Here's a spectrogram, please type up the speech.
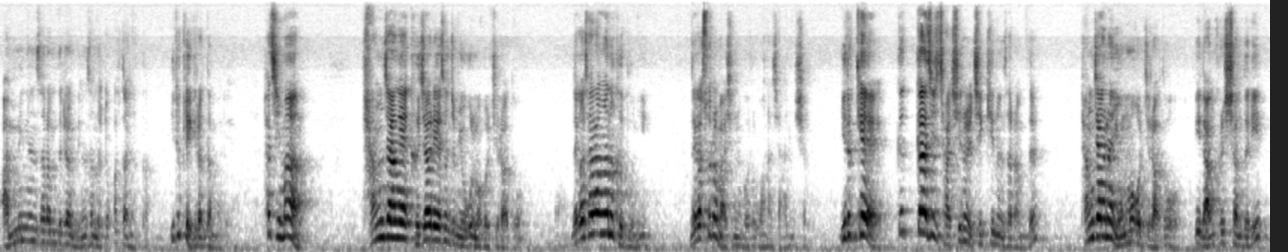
안 믿는 사람들이랑 믿는 사람들 똑같다니까. 이렇게 얘기를 한단 말이에요. 하지만 당장에 그 자리에선 좀 욕을 먹을지라도 내가 사랑하는 그분이 내가 술을 마시는 것을 원하지 않으셔. 이렇게 끝까지 자신을 지키는 사람들, 당장에는 욕 먹을지라도 이 난크리스천들이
